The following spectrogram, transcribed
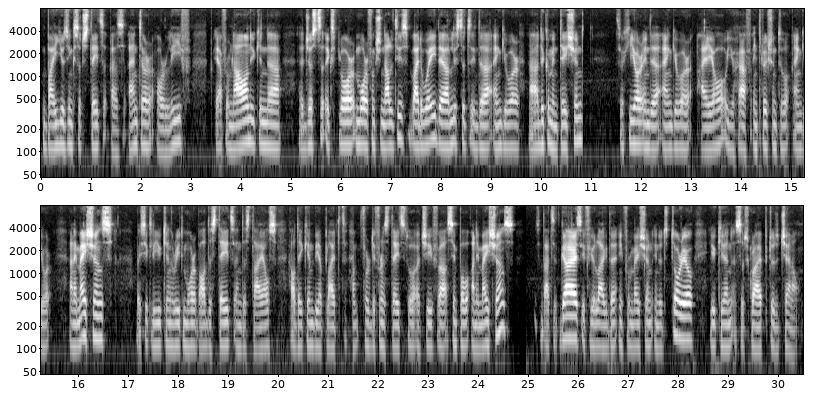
by using such states as enter or leave yeah from now on you can uh, just explore more functionalities by the way they are listed in the angular uh, documentation so here in the angular io you have introduction to angular animations basically you can read more about the states and the styles how they can be applied um, for different states to achieve uh, simple animations So that's it guys. If you like the information in the tutorial, you can subscribe to the channel.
